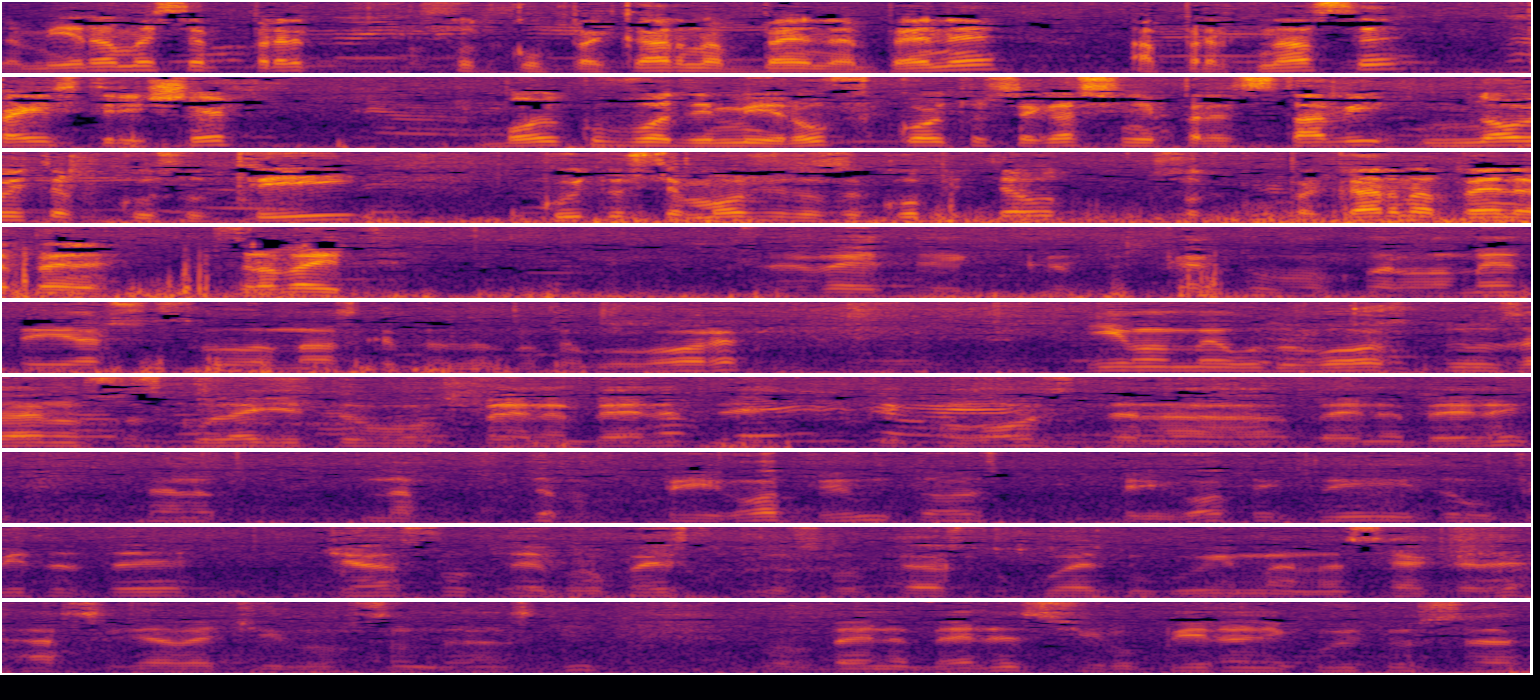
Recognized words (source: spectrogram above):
Намираме се пред сладкопекарна Бене Бене, а пред нас е пейстри шеф Бойко Владимиров, който сега ще ни представи новите вкусотии, които ще може да закупите от сладкопекарна Бене Бене. Здравейте! Здравейте! Както в парламента и аз ще сваля маската да поговоря, имаме удоволствието заедно с колегите от БНБ, технолозите на БНБ, да, да, да приготвим, т.е. приготвихме и да опитате част от европейското сладкарство, което го има навсякъде, а сега вече и в Сандански, в БНБ, сиропирани, които са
